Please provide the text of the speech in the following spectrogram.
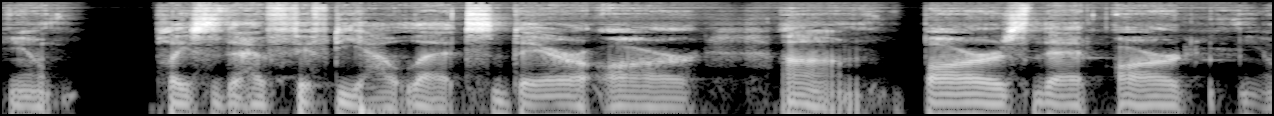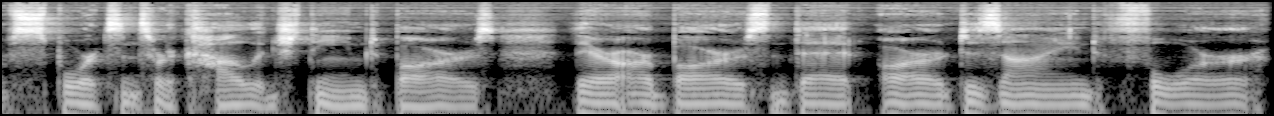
you know, places that have 50 outlets. There are, um, bars that are, you know, sports and sort of college themed bars. There are bars that are designed for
